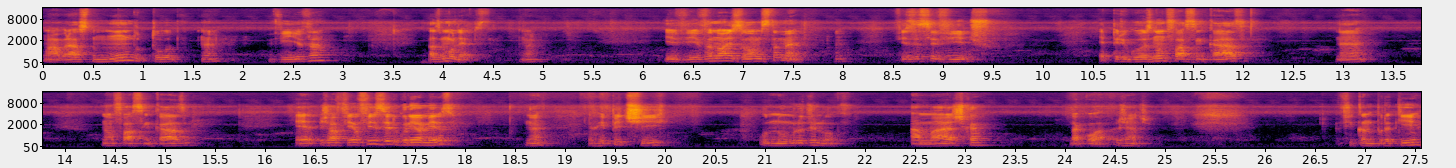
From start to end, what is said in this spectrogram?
Um abraço do mundo todo, né? Viva as mulheres, né? E viva nós homens também. Né? Fiz esse vídeo. É perigoso, não faça em casa, né? Não faça em casa. É, já fiz, eu fiz ele guria mesmo, né? Eu repeti o número de novo. A mágica da corda, gente ficando por aqui.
